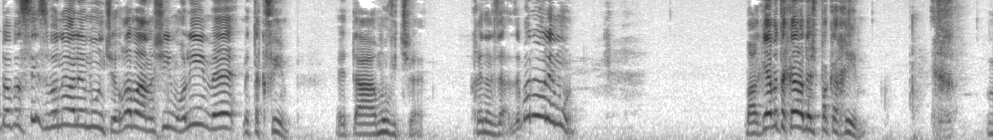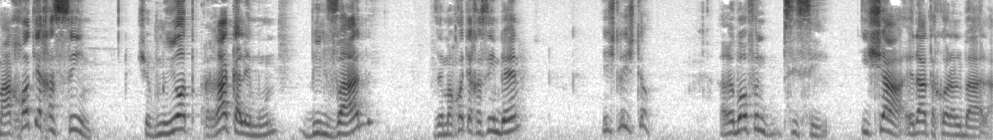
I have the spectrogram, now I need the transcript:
בבסיס בנוי על אמון, שרוב האנשים עולים ומתקפים את המוביץ' שלהם. לכן על זה, זה בנוי על אמון. ברכבת הקלה עוד יש פקחים. מערכות יחסים שבנויות רק על אמון, בלבד, זה מערכות יחסים בין איש לאשתו. הרי באופן בסיסי, אישה יודעת הכל על בעלה,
